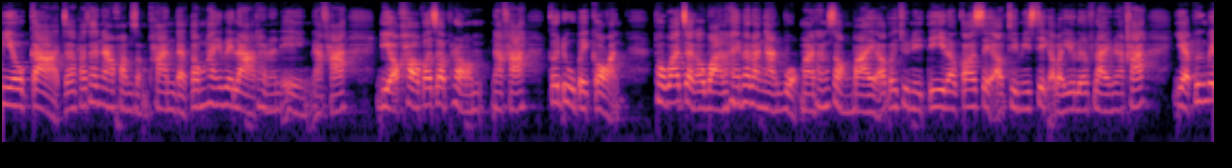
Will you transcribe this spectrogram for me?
มีโอกาสจะพัฒนาความสัมพันธ์ แต่ต้องให้เวลาเท่านั้นเองนะคะ เดี๋ยวเขาก็จะพร้อมนะคะ ก็ดูไปก่อน เพราะว่าจักรวาลให้พลังงานบวกมาทั้ง 2 ใบ opportunity แล้วก็ say optimistic about your love life นะคะ อย่าเพิ่งไป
